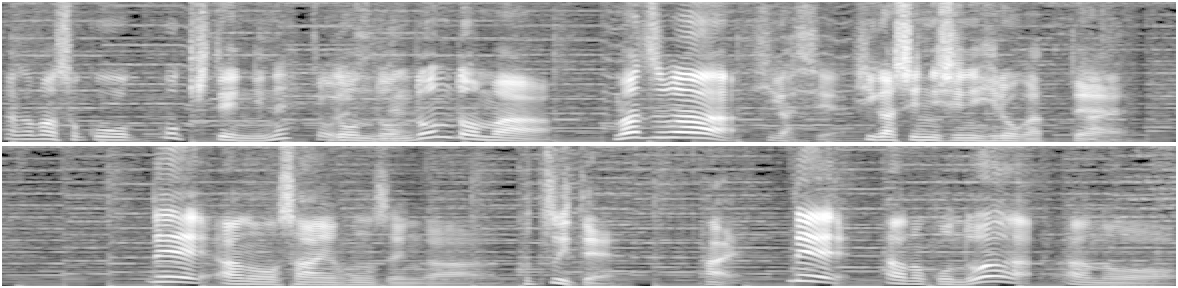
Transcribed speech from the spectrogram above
だからまあそこを起点にねね。どんどんどんどんまあまずは東へ。東西に広がって、はい。であの山陰本線がくっついてはい。であの今度はあの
